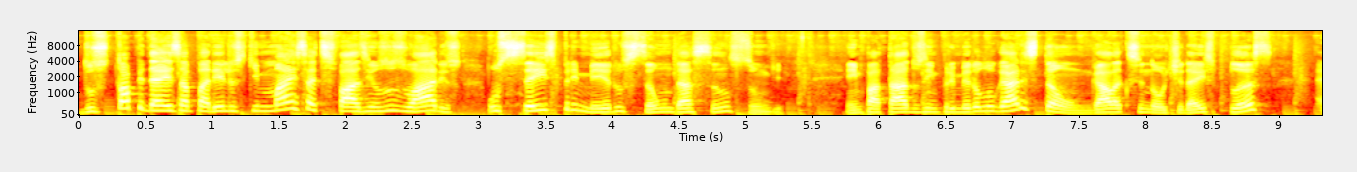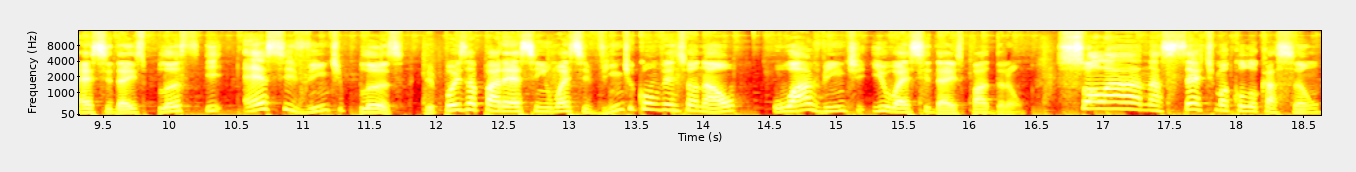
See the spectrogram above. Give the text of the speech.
Dos top 10 aparelhos que mais satisfazem os usuários, os seis primeiros são da Samsung. Empatados em primeiro lugar estão Galaxy Note 10 Plus, S10 Plus e S20 Plus. Depois aparecem o S20 convencional, o A20 e o S10 padrão. Só lá na sétima colocação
